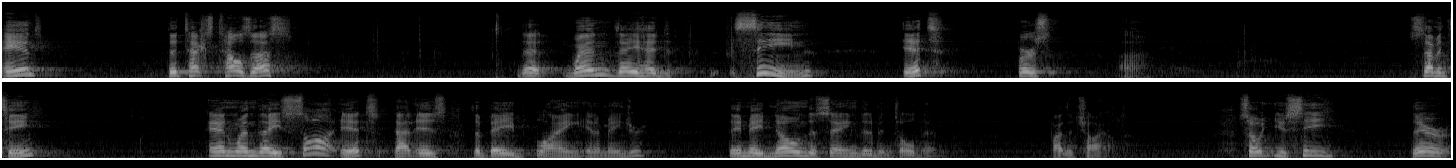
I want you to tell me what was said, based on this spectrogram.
And the text tells us that when they had seen it, verse uh, 17, and when they saw it, that is the babe lying in a manger, they made known the saying that had been told them by the child. So you see, their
